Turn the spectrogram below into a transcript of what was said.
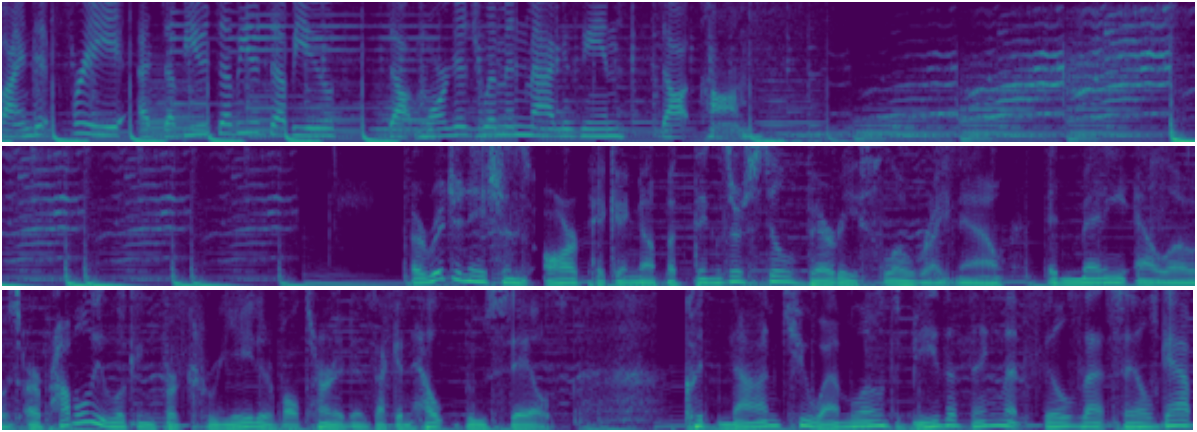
Find it free at www.mortgagewomenmagazine.com. Originations are picking up, but things are still very slow right now, and many LOs are probably looking for creative alternatives that can help boost sales. Could non QM loans be the thing that fills that sales gap?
